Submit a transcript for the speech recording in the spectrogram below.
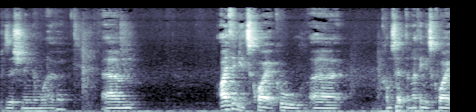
positioning and whatever. Um, I think it's quite a cool uh, concept, and I think it's quite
